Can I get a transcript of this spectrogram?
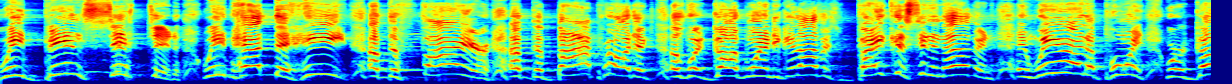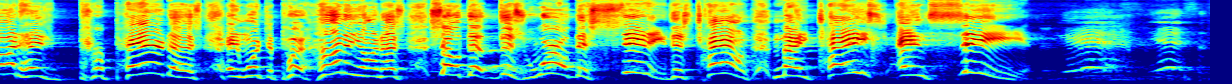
We've been sifted. We've had the heat of the fire of the byproduct of what God wanted to get off us, bake us in an oven. And we're at a point where God has prepared us and want to put honey on us so that this world, this city, this town may taste and see. Yes. Yes. Yes.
